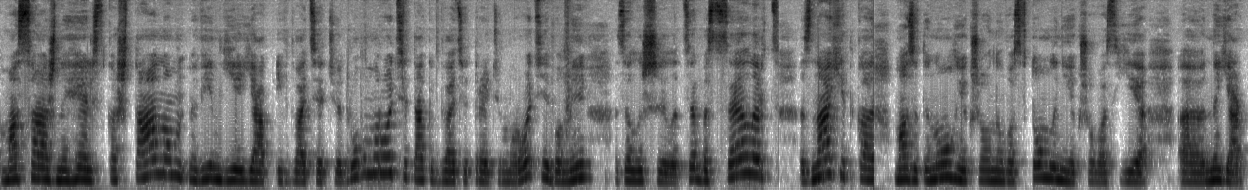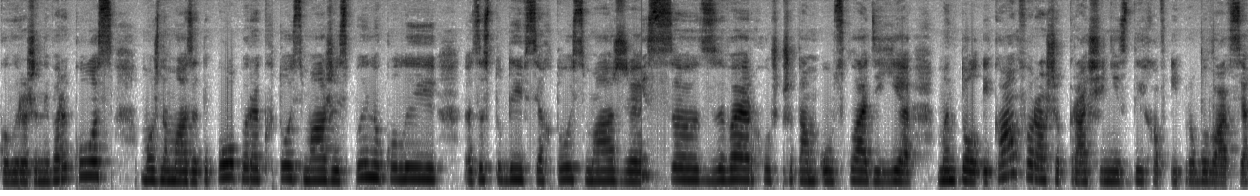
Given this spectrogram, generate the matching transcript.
Масажний гель з каштаном, він є як і в 22-му році, так і в 23-му році вони залишили. Це бестселер, знахідка, мазати ноги, якщо вони у вас втомлені, якщо у вас є е, неярко виражений варикоз, можна мазати поперек, хтось маже спину, коли застудився, хтось маже ніс е, зверху, що там у складі є ментол і камфора, щоб краще ніс дихав і пробивався.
